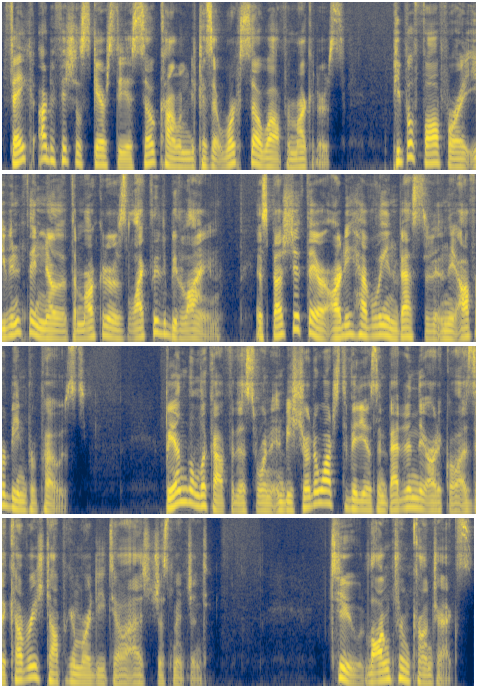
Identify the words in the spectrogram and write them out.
Fake artificial scarcity is so common because it works so well for marketers. People fall for it even if they know that the marketer is likely to be lying, especially if they are already heavily invested in the offer being proposed. Be on the lookout for this one and be sure to watch the videos embedded in the article as they cover each topic in more detail as just mentioned. 2. Long term contracts.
